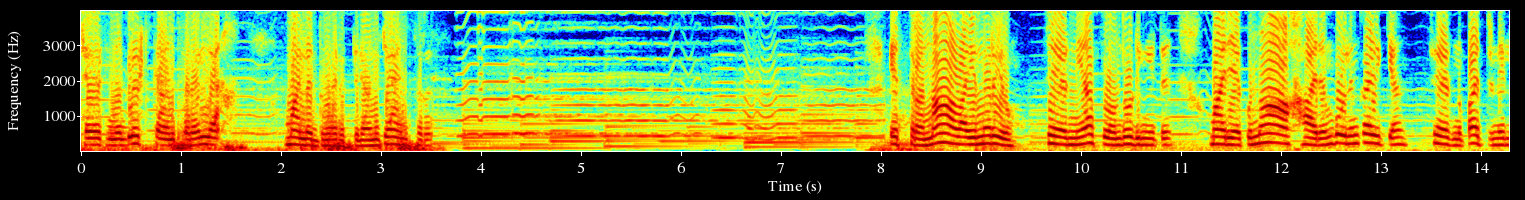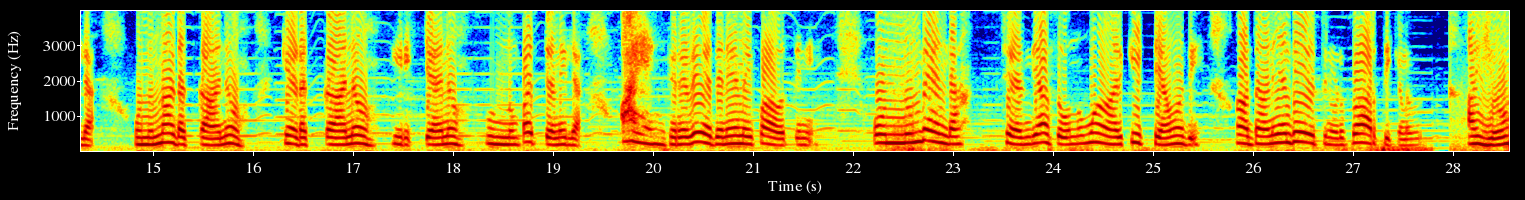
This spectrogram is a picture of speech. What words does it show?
ചേട്ടന് ബ്ലഡ് ക്യാൻസർ അല്ല മലദ്വാരത്തിലാണ് ക്യാൻസർ എത്ര നാളായിന്നറിയോ? ചേട്ടന് അസുഖം തുടങ്ങിയിട്ട്. മര്യാദക്കൊന്ന് ആഹാരം പോലും കഴിക്കാൻ ചേട്ടന് പറ്റണില്ല. ഒന്ന് നടക്കാനോ കിടക്കാനോ ഇരിക്കാനോ ഒന്നും പറ്റണില്ല. ഭയങ്കര വേദനയാണ് ഈ പാവത്തിന്. ഒന്നും വേണ്ട. ചേട്ടന്റെ അസുഖം ഒന്ന് മാറി കിട്ടിയാ മതി. അതാണ് ഞാൻ ദൈവത്തിനോട് പ്രാർത്ഥിക്കണത്. അയ്യോ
